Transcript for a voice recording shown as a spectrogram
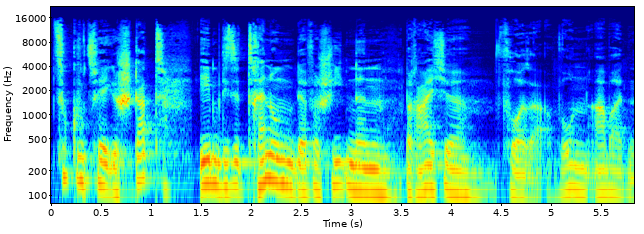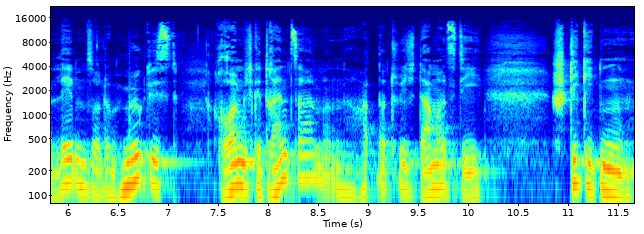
zukunftsfähige Stadt eben diese Trennung der verschiedenen Bereiche vorsah. Wohnen, Arbeiten, Leben sollte möglichst räumlich getrennt sein. Man hat natürlich damals die stickigen,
